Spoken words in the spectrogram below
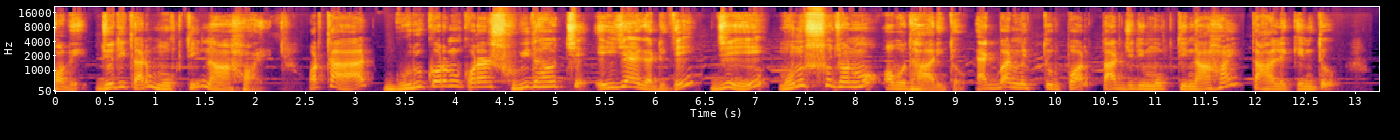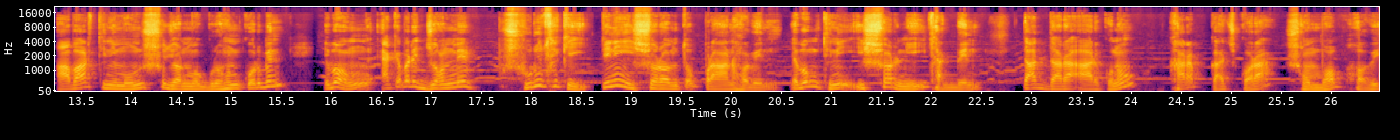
হবে যদি তার মুক্তি না হয়। অর্থাৎ গুরুকরণ করার সুবিধা হচ্ছে এই জায়গাটিতে যে মনুষ্য জন্ম অবধারিত। একবার মৃত্যুর পর তার যদি মুক্তি না হয়, তাহলে কিন্তু আবার তিনি মনুষ্য জন্ম গ্রহণ করবেন এবং একেবারে জন্মের শুরু থেকেই তিনি ঈশ্বরন্ত প্রাণ হবেন এবং তিনি ঈশ্বর নিয়েই থাকবেন। তার দ্বারা আর কোনো খারাপ কাজ করা সম্ভব হবে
